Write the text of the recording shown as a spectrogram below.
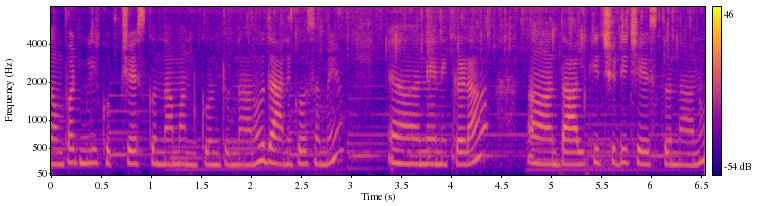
కంఫర్ట్ మీల్ కుక్ చేసుకుందాం అనుకుంటున్నాను. దానికోసమే నేను ఇక్కడ దాల్ కిచిడి చేస్తున్నాను.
